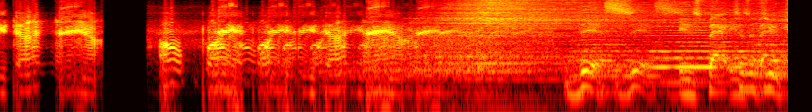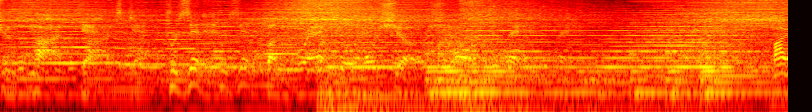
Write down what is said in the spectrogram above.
you done now? Oh, Brad, what have you done now? This is Back to the Future, the podcast, presented by the Brad Gilmore Show. My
